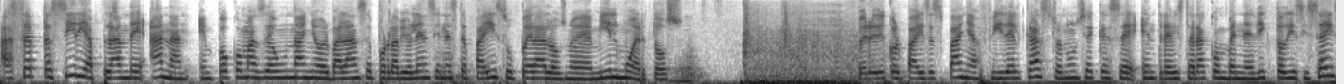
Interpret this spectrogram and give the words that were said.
Acepta Siria plan de Annan. En poco más de un año el balance por la violencia en este país supera a los 9.000 muertos. Periódico El País de España, Fidel Castro anuncia que se entrevistará con Benedicto XVI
